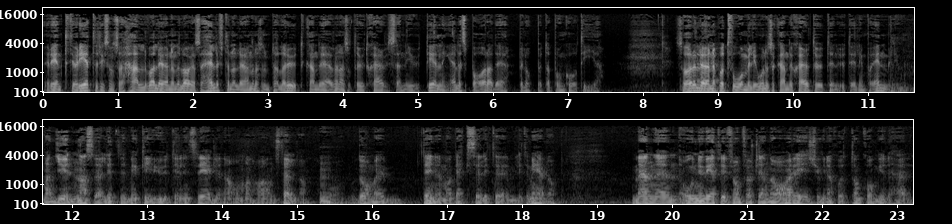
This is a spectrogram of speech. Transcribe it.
Rent teoretiskt liksom så halva löneunderlaget, alltså hälften av lönerna som du betalar ut kan du även alltså ta ut själv sen i utdelning eller spara det beloppet på en K10. Så har du löner på två miljoner så kan du själv ta ut en utdelning på en miljon. Man gynnas väldigt mycket i utdelningsreglerna om man har anställda. Mm. Då har man det är när man växer lite, lite mer då. Men, eh, och nu vet vi från 1 januari 2017 kommer ju det här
